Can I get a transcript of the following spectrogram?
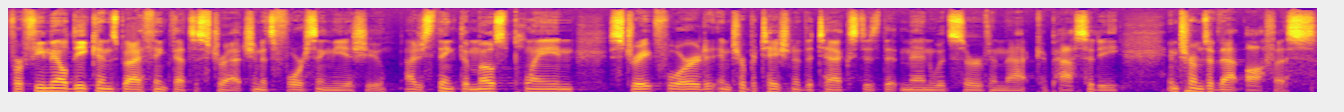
for female deacons, but I think that's a stretch and it's forcing the issue. I just think the most plain, straightforward interpretation of the text is that men would serve in that capacity in terms of that office.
